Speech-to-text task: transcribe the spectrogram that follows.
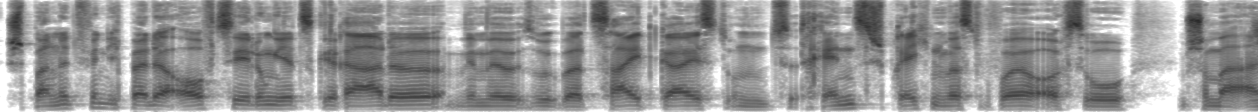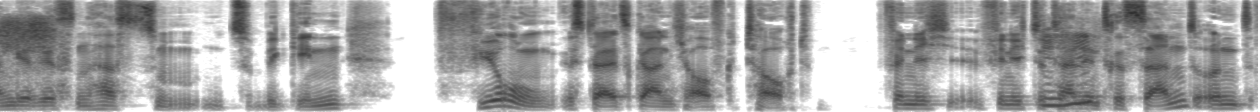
Spannend finde ich bei der Aufzählung jetzt gerade, wenn wir so über Zeitgeist und Trends sprechen, was du vorher auch so schon mal angerissen hast zum, zu Beginn. Führung ist da jetzt gar nicht aufgetaucht. Finde ich, finde ich total mhm. interessant und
